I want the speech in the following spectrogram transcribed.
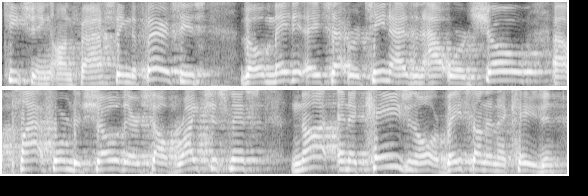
teaching on fasting. The Pharisees, though, made it a set routine as an outward show, a platform to show their self-righteousness, not an occasional, or based on an occasion,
